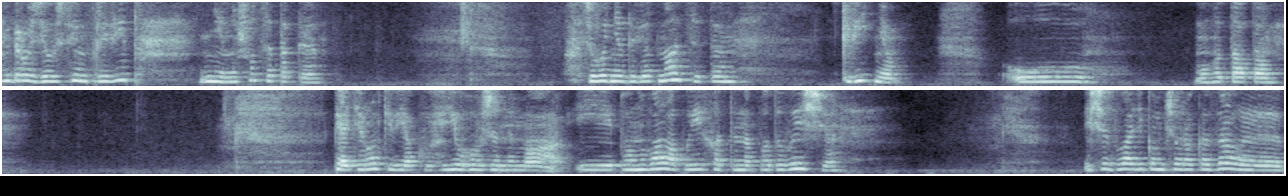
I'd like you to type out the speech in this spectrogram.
Друзі, усім привіт. Ні, ну що це таке? Сьогодні 19 квітня у мого тата 5 років, як його вже нема, і планувала поїхати на кладовище. І ще з Владіком вчора казали,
